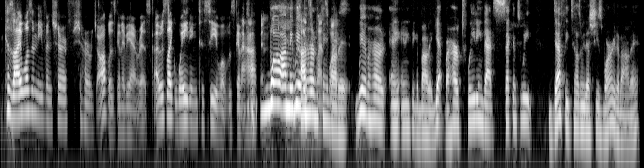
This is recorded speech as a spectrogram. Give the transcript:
Because I wasn't even sure if her job was going to be at risk. I was like waiting to see what was going to happen. Well, I mean, we haven't heard anything about it. We haven't heard any, anything about it yet. But her tweeting that second tweet definitely tells me that she's worried about it.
